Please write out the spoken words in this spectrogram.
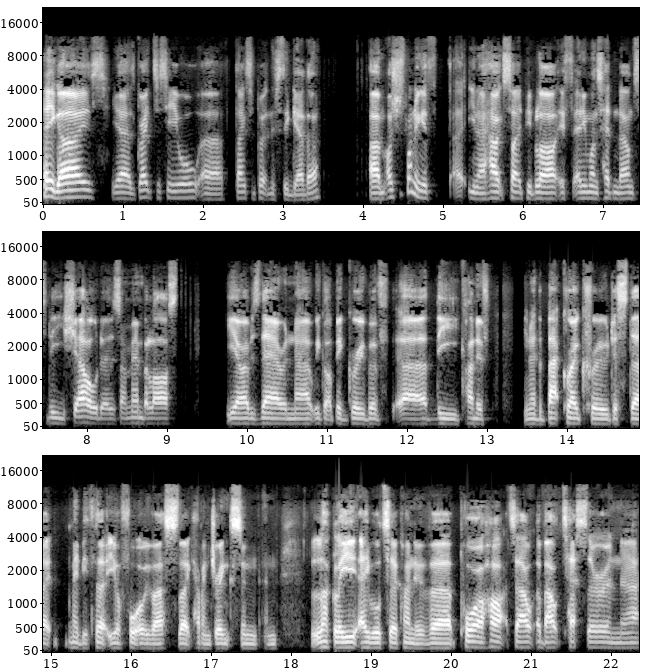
Hey guys, yeah, it's great to see you all. Uh, thanks for putting this together. Um, I was just wondering if uh, you know how excited people are. If anyone's heading down to the shareholders, I remember last year I was there and uh, we got a big group of uh, the kind of you know the back row crew, just uh, maybe thirty or forty of us, like having drinks and and luckily able to kind of uh, pour our hearts out about Tesla and. Uh,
